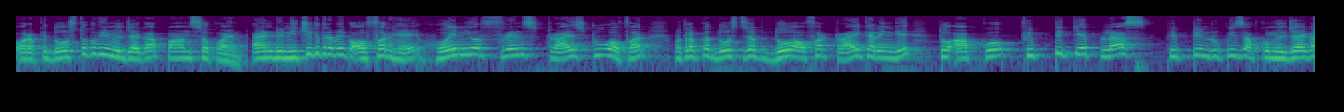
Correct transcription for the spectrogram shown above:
और आपके दोस्तों को भी मिल जाएगा पाँच सौ कॉइन एंड नीचे की तरफ़ एक ऑफ़र है when your friends tries two offer मतलब आपका दोस्त जब दो ऑफ़र ट्राई करेंगे तो आपको फिफ्टी के प्लस फिफ्टीन रुपीज़ आपको मिल जाएगा.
